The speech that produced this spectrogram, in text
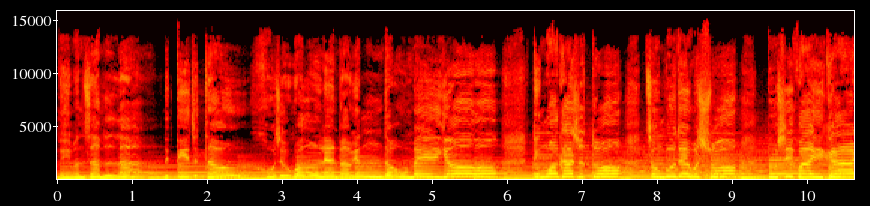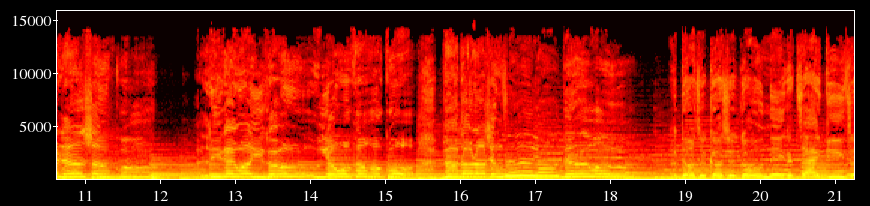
你们怎么了？你低着头护着我，连抱怨都没有。电话开始多，从不对我说不喜欢一个人生活。离开我以后，要我好好过，怕打扰想自由的我。到这个时候，你还在意着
